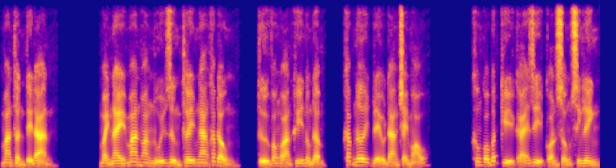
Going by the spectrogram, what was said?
man thần tế đàn. Mảnh này man hoang núi rừng thây ngang khắp đồng, tử vong oán khí nồng đậm, khắp nơi đều đang chảy máu. Không có bất kỳ cái gì còn sống sinh linh,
